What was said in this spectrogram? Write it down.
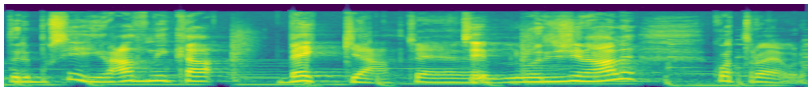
delle bustine di Ravnica vecchia, cioè Sì. l'originale, 4 euro.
